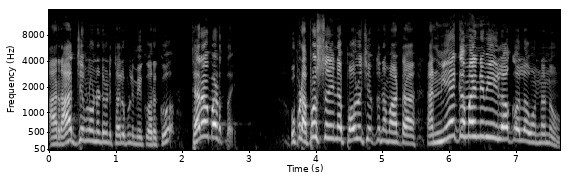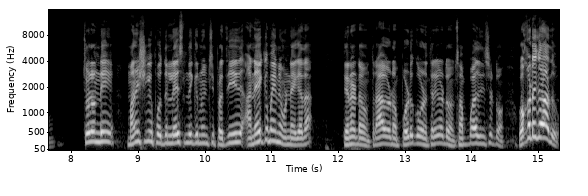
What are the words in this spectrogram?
ఆ రాజ్యంలో ఉన్నటువంటి తలుపులు మీ కొరకు తెరవబడతాయి. ఇప్పుడు అపస్తులైన పౌలు చెప్తున్న మాట అనేకమైనవి ఈ లోకంలో ఉన్నను. చూడండి మనిషికి పొద్దున్న లేచిన దగ్గర నుంచి ప్రతి అనేకమైనవి ఉన్నాయి కదా. తినడం త్రాగడం పడుకోవడం తిరగడం సంపాదించడం. ఒకటి కాదు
